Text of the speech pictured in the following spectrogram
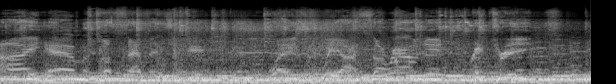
I am the Savage King. Wait, we are surrounded. Retreat!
